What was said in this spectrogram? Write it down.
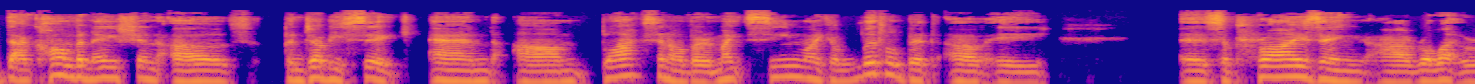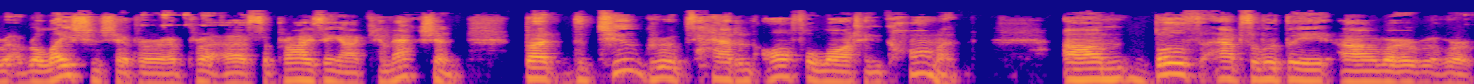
that combination of Punjabi Sikh and um, blacks in Alberta might seem like a little bit of a a surprising uh, relationship or a, a surprising uh, connection. But the two groups had an awful lot in common. Um, both absolutely uh, were, were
